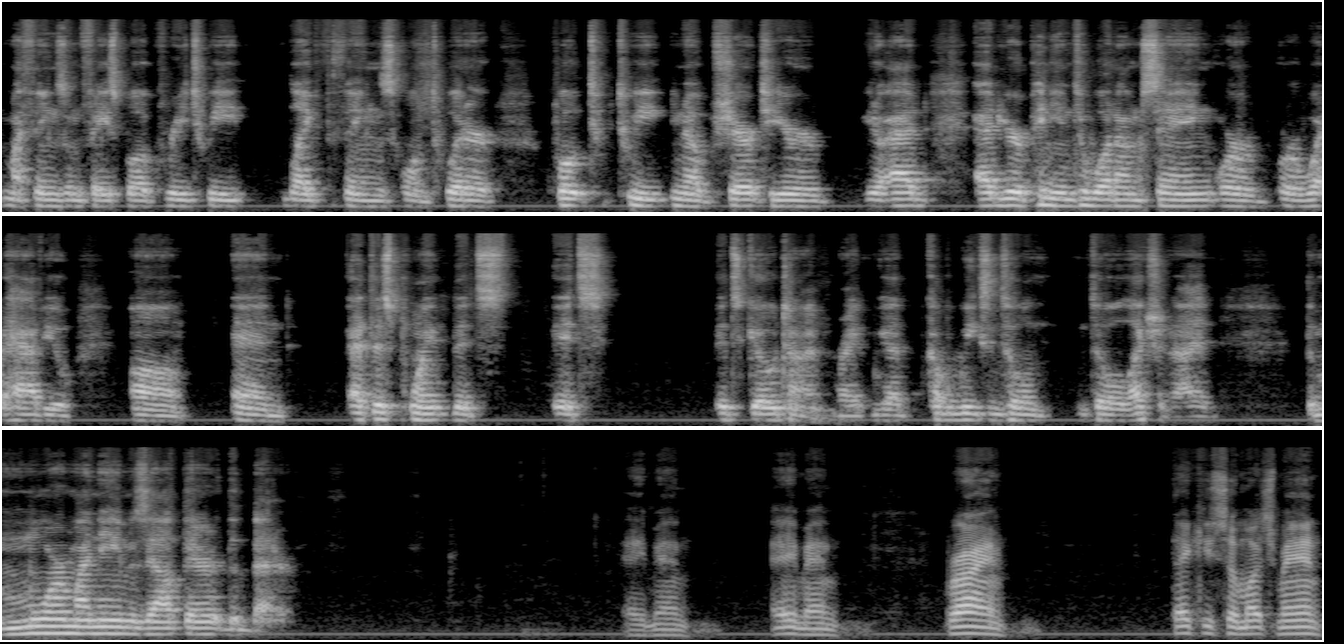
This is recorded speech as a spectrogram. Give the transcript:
my things on Facebook, retweet, like things on Twitter, quote tweet, you know, share it to your, you know, add add your opinion to what I'm saying or or what have you. Um, and at this point, it's it's it's go time, right? We got a couple weeks until until election. I the more my name is out there, the better. Amen. Amen. Brian, thank you so much, man.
